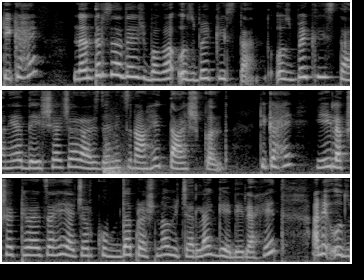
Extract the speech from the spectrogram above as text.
ठीक आहे? नंतरचा देश बघा उझबेकिस्तान. उझबेकिस्तान या देशाच्या राजधानीचं नाव आहे ताशकंद. ठीक आहे? हे लक्षात ठेवायचं आहे याच्यावर खूपदा प्रश्न विचारला गेलेले आहेत. आणि उज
